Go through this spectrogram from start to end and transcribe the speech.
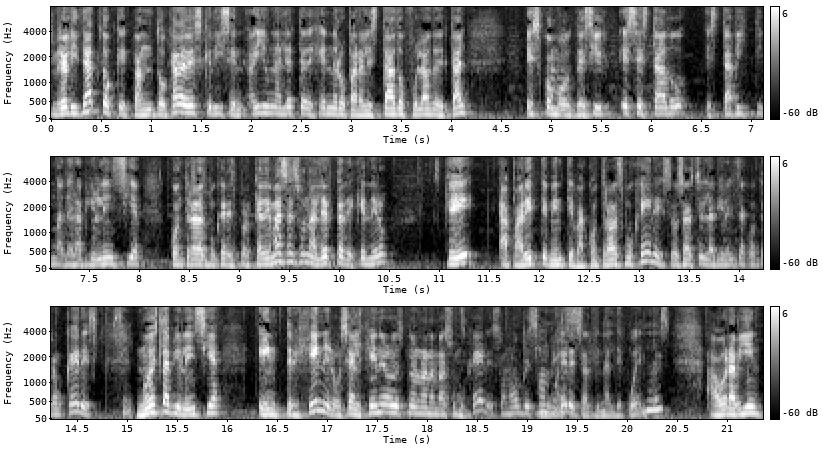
En realidad, lo que cuando cada vez que dicen hay una alerta de género para el Estado fulano de tal, es como decir, ese Estado está víctima de la violencia contra las mujeres, porque además es una alerta de género que aparentemente va contra las mujeres, o sea, es la violencia contra mujeres. No es la violencia entre género, o sea, el género no nada más son mujeres, son hombres y mujeres al final de cuentas. Ahora bien,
